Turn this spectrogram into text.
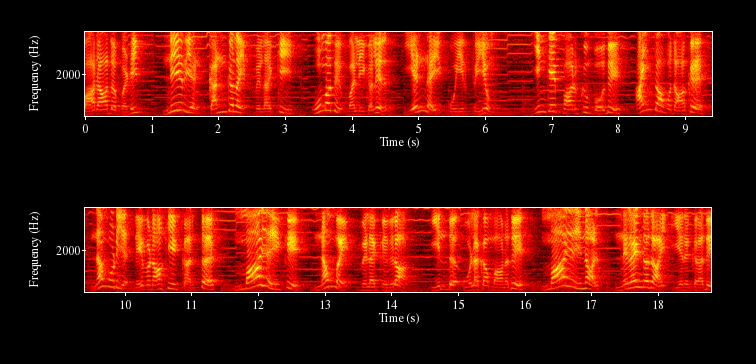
பாராதபடி நீர் என் கண்களை விலக்கி உமது வழிகளில் என்னை உயிர்ப்பியும். இங்கே பார்க்கும்போது ஐந்தாவதாக நம்முடைய தேவனாகிய கர்த்தர் மாயைக்கு நம்மை விளக்குகிறார். இந்த உலகமானது மாயையினால் நிறைந்ததாய் இருக்கிறது.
